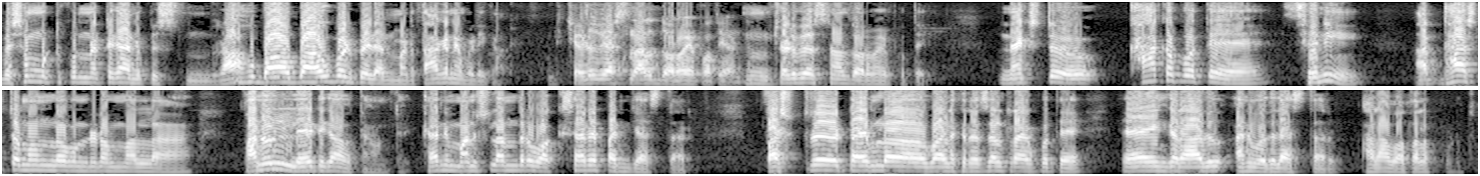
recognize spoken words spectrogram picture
విషం ముట్టుకున్నట్టుగా అనిపిస్తుంది. రాహు బాగు బాగుపడిపోయాడు అనమాట తాగనేబడిగా చెడు వ్యసనాలు దూరం అయిపోతాయి చెడు వ్యసనాలు దూరం అయిపోతాయి నెక్స్ట్ కాకపోతే శని అర్ధాష్టమంలో ఉండడం వల్ల పనులు లేటుగా అవుతూ ఉంటాయి. కానీ మనుషులందరూ ఒకసారే పని చేస్తారు. ఫస్ట్ టైంలో వాళ్ళకి రిజల్ట్ రాకపోతే ఏ ఇంక రాదు అని వదిలేస్తారు. అలా వదలకూడదు.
